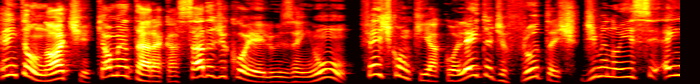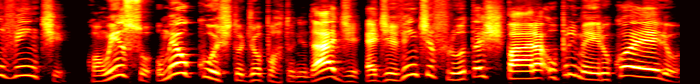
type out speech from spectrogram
Então, note que aumentar a caçada de coelhos em 1 fez com que a colheita de frutas diminuísse em 20. Com isso, o meu custo de oportunidade é de 20 frutas para o primeiro coelho.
